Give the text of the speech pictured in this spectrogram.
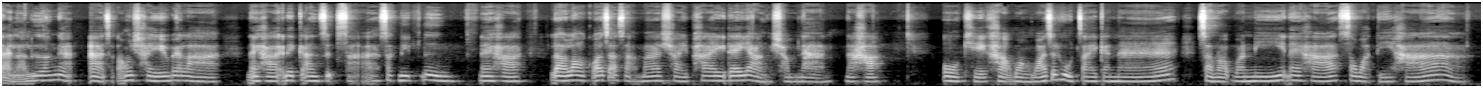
แต่ละเรื่องเนี่ยอาจจะต้องใช้เวลานะคะในการศึกษาสักนิดนึงนะคะ แล้วเราก็จะสามารถใช้ไพ่ได้อย่างชำนาญนะคะ โอเคค่ะ หวังว่าจะถูกใจกันนะสำหรับวันนี้นะคะ สวัสดีค่ะ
